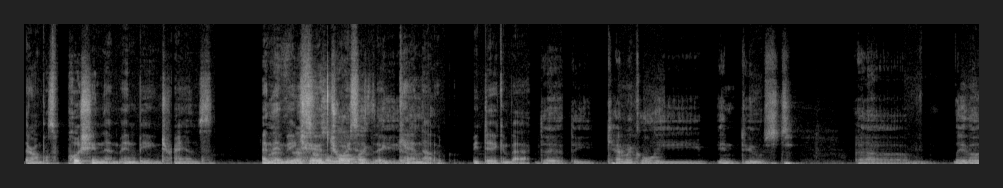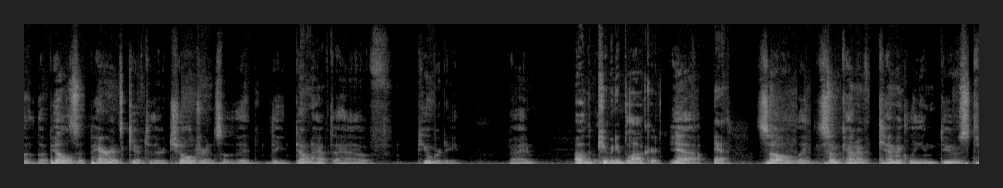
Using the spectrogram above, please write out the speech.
they're almost pushing them in being trans. And That- they make that cho- sounds a lot choices like that the, cannot uh, be taken back. The, the chemically induced, um, the, the, the pills that parents give to their children so that they don't have to have puberty, right? oh the puberty blockers. Yeah. yeah So like some kind of chemically induced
